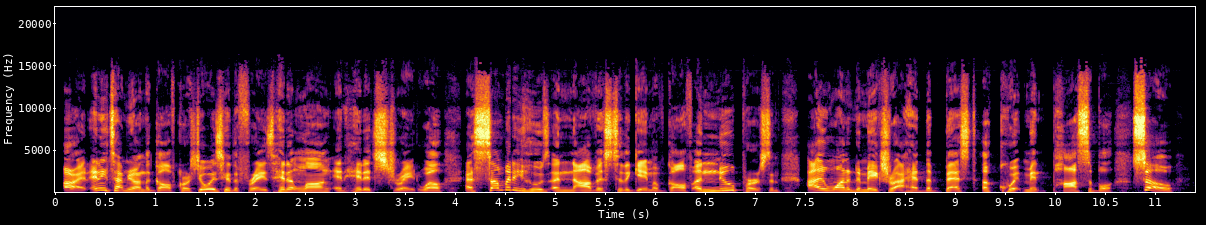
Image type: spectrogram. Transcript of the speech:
All right, anytime you're on the golf course, you always hear the phrase hit it long and hit it straight. Well, as somebody who's a novice to the game of golf, a new person, I wanted to make sure I had the best equipment possible. So,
